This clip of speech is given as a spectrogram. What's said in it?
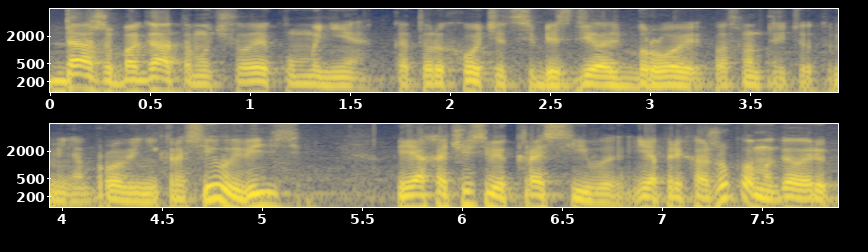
даже богатому человеку мне, который хочет себе сделать брови, посмотрите, вот у меня брови некрасивые, видите? Я хочу себе красивые. Я прихожу к вам и говорю,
